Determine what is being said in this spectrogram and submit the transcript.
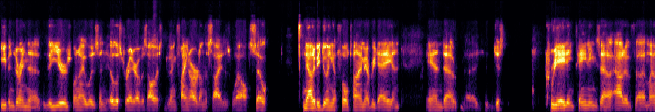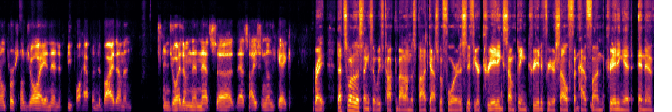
even during the the years when I was an illustrator, I was always doing fine art on the side as well. So now to be doing it full time every day and and uh, uh just creating paintings uh, out of uh, my own personal joy, and then if people happen to buy them and enjoy them, then that's that's icing on the cake right? That's one of those things that we've talked about on this podcast before is if you're creating something create it for yourself and have fun creating it. And if,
